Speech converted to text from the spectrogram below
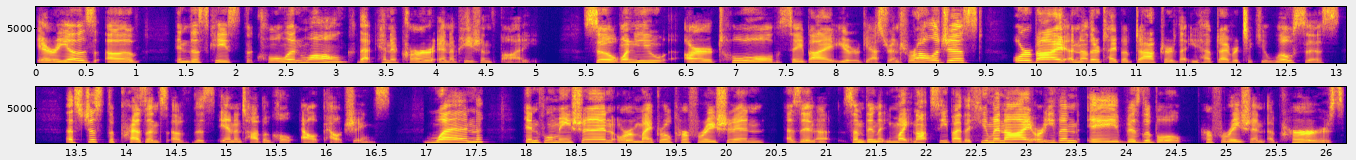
areas of, in this case, the colon wall that can occur in a patient's body. So when you are told, say by your gastroenterologist or by another type of doctor that you have diverticulosis, that's just the presence of this anatomical outpouchings. When inflammation or a microperforation, as in a, uh, something that you might not see by the human eye, or even a visible perforation occurs,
